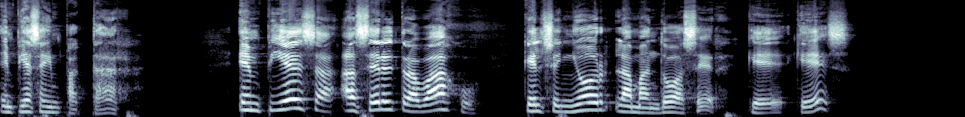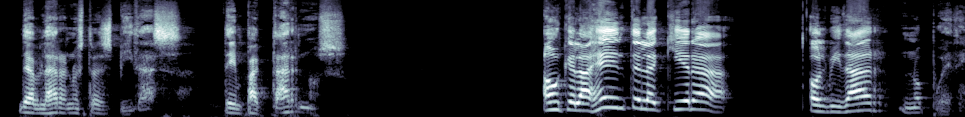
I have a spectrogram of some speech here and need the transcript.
empieza a impactar, empieza a hacer el trabajo que el Señor la mandó a hacer, que, es de hablar a nuestras vidas, de impactarnos. Aunque la gente la quiera olvidar, no puede.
